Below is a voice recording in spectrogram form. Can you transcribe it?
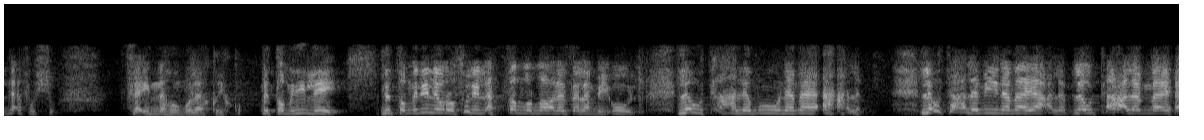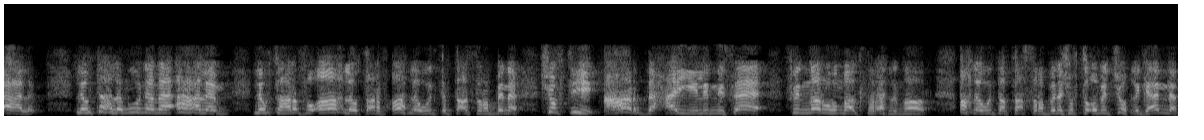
لا في وشه. فإنه ملاقيكم. مطمنين ليه؟ مطمنين ليه رسول الله صلى الله عليه وسلم بيقول لو تعلمون ما أعلم لو تعلمين ما يعلم لو تعلم ما يعلم لو تعلمون ما أعلم لو تعرفوا آه لو تعرف آه لو أنت بتعصي ربنا. شفتي عرض حي للنساء. في النار وهم أكثر أهل النار. آه لو انت بتعصي ربنا. شفت اوبن شو لجهنم.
